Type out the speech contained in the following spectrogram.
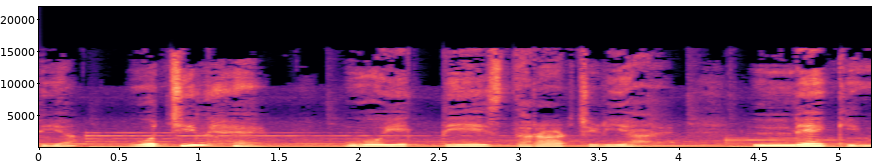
दिया, वो चील है, वो एक तेज तरार चिड़िया है, लेकिन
